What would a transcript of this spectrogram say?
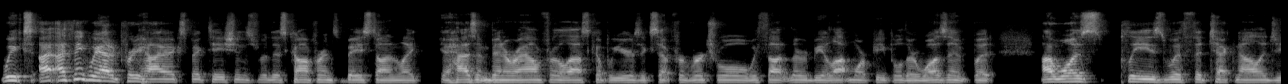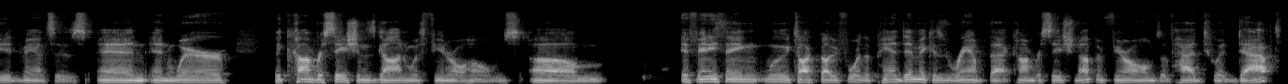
weeks. I, I think we had pretty high expectations for this conference based on like it hasn't been around for the last couple years except for virtual. We thought there would be a lot more people. There wasn't, but I was pleased with the technology advances and and where the conversation's gone with funeral homes. Um, if anything, when we talked about before, the pandemic has ramped that conversation up, and funeral homes have had to adapt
